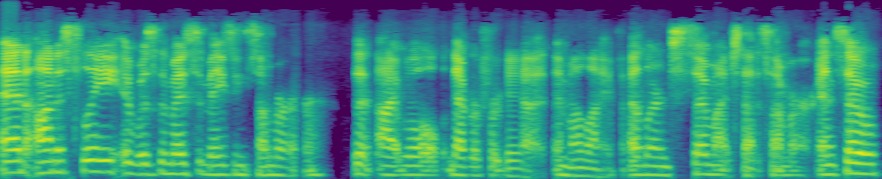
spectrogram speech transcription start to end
And honestly, it was the most amazing summer that I will never forget in my life. I learned so much that summer. And so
